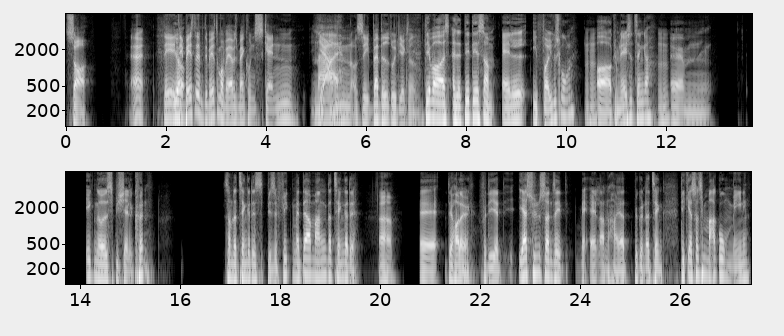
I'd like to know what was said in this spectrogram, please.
så ja, det, Jo. det, bedste, det bedste må være, hvis man kunne scanne Nej. hjernen og se, hvad ved du i virkeligheden? Det var også, altså det er det, som alle i folkeskolen Mm-hmm. og gymnasiet tænker. Mm-hmm. Øhm, ikke noget specielt køn, som der tænker det specifikt, men der er mange, der tænker det. Aha. Øh, det holder jo ikke. Fordi at, jeg synes sådan set, med alderen har jeg begyndt at tænke, det giver så til meget god mening,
